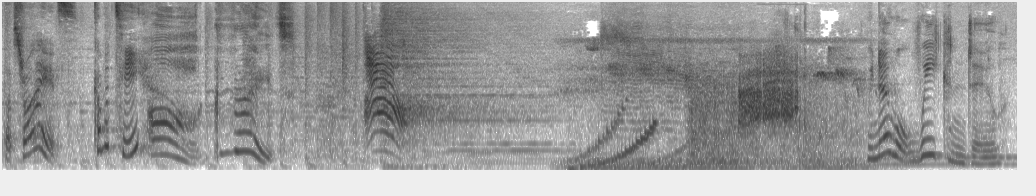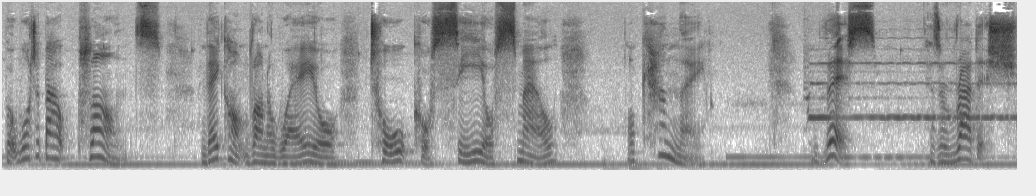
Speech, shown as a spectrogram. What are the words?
That's right. Cup of tea? Oh, great. Ah! We know what we can do, but what about plants? They can't run away or talk or see or smell. Or can they? This is a radish.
